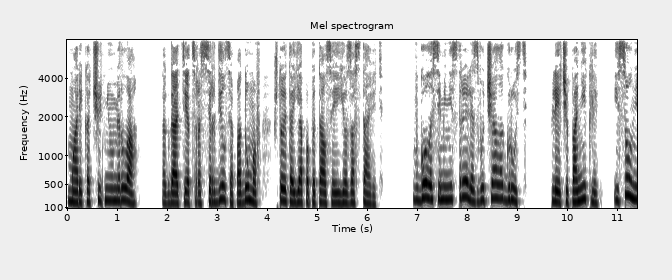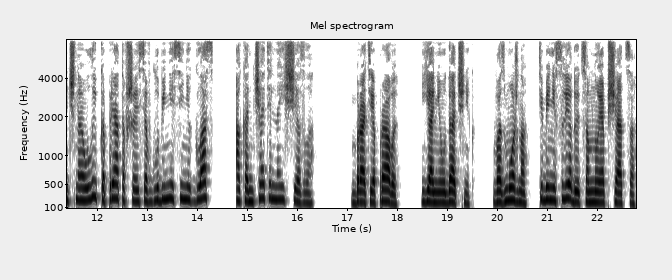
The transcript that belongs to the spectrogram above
Марика чуть не умерла. Тогда отец рассердился, подумав, что это я попытался ее заставить. В голосе Министреля звучала грусть. Плечи поникли, и солнечная улыбка, прятавшаяся в глубине синих глаз, окончательно исчезла. «Братья правы. Я неудачник. Возможно, Тебе не следует со мной общаться.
